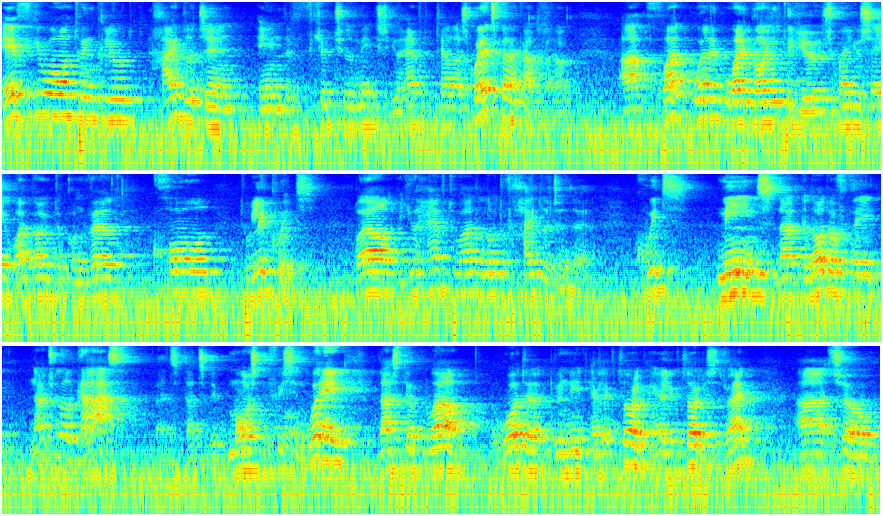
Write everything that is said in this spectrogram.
if you want to include hydrogen in the future mix, you have to tell us where it's going to come from, uh, what we're, we're, going to use when you say we're going to convert coal to liquids. Well, you have to add a lot of hydrogen there, which means that a lot of the natural gas, that's, that's the most efficient way, that's the, well, water, you need electro electrolysis, right? Uh, so,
